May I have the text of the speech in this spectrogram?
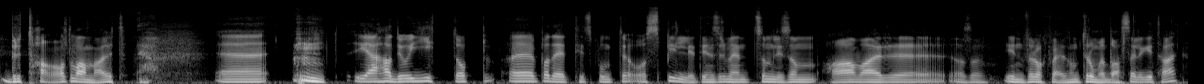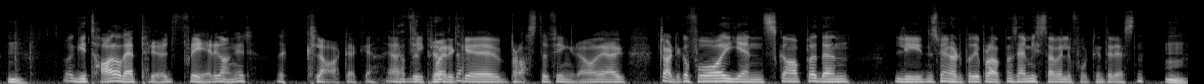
brutalt vanna ut. Eh, jeg hadde jo gitt opp eh, på det tidspunktet å spille et instrument som liksom A var eh, altså innenfor rockeverdenen som tromme, bass eller gitar. Mm. Og gitar hadde jeg prøvd flere ganger. Det klarte jeg ikke. Jeg Ja, fikk fikk bare ikke plass til fingra. Og jeg klarte ikke å få gjenskape den lyden som jeg hørte på de platene, så jeg mista veldig fort interessen. Mm.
